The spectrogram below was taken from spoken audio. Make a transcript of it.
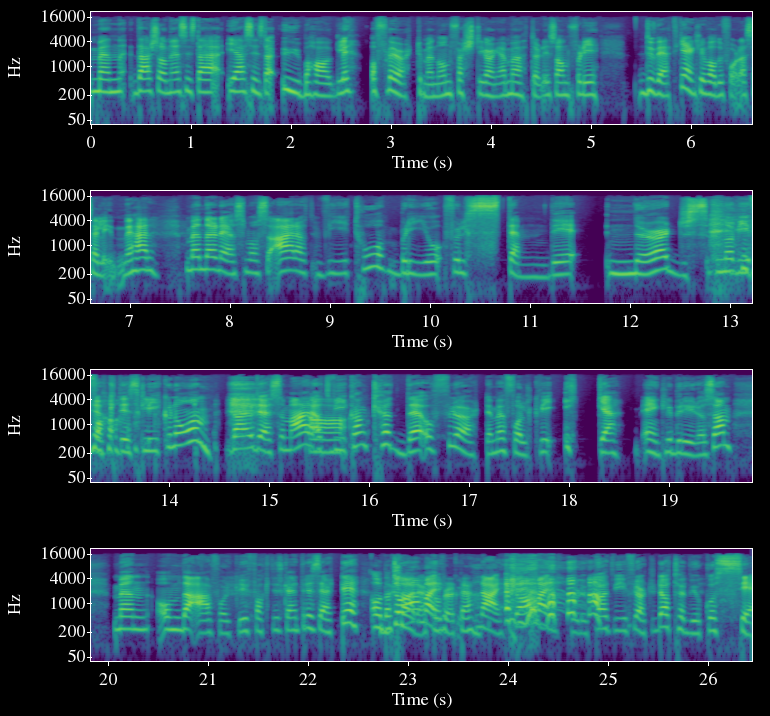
Men det er sånn, jeg syns det, det er ubehagelig å flørte med noen første gang jeg møter dem sånn, fordi du vet ikke egentlig hva du får deg selv inn i her. Men det er det som også er, at vi to blir jo fullstendig nerds når vi faktisk liker noen. Det er jo det som er, at vi kan kødde og flørte med folk vi ikke egentlig bryr oss om, men om det er folk vi faktisk er interessert i, Og da ikke å merker, nei, da merker du ikke at vi flørter. Da tør vi jo ikke å se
